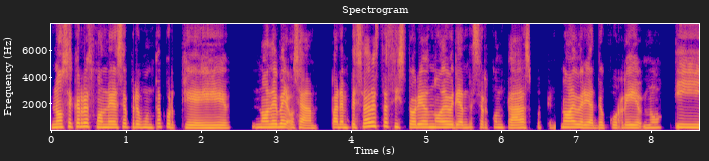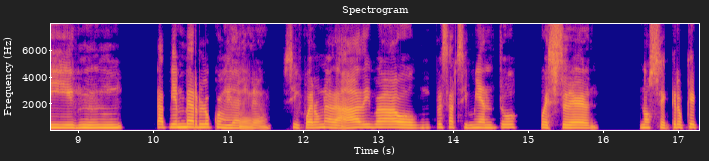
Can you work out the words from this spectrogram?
No sé qué responder a esa pregunta porque no debe, o sea, para empezar, estas historias no deberían de ser contadas porque no deberían de ocurrir, ¿no? Y mm, también verlo como si fuera una dádiva o un resarcimiento, pues eh, no sé, creo que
